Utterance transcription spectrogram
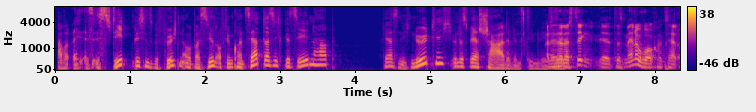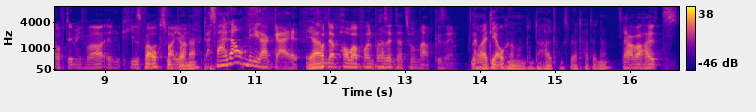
aber es, es steht ein bisschen zu befürchten, aber basierend auf dem Konzert, das ich gesehen habe, wäre es nicht nötig und es wäre schade, wenn es den Weg Das ist ja das Ding. äh, Das Manowar-Konzert, auf dem ich war in Kiel Das war auch zwei super, Jahren, ne? das war halt auch mega geil. Ja. Von der PowerPoint-Präsentation mal abgesehen. Weil die auch noch einen Unterhaltungswert hatte, ne? Ja, aber halt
